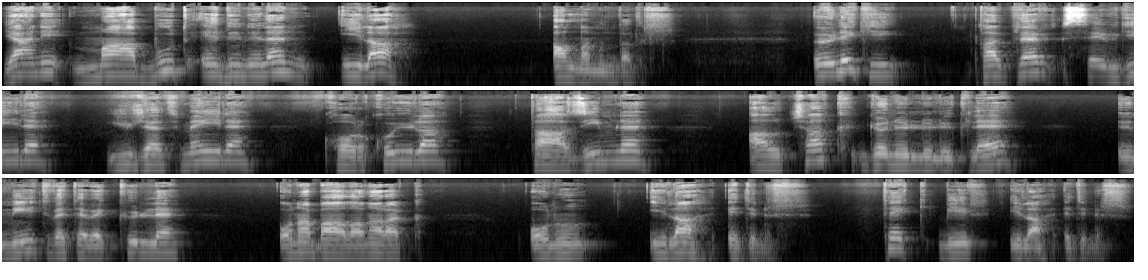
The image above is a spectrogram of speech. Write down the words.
yani mabut edinilen ilah anlamındadır. Öyle ki kalpler sevgiyle, yüceltmeyle, korkuyla, tazimle, alçak gönüllülükle, ümit ve tevekkülle ona bağlanarak onu ilah edinir. Tek bir ilah edinir.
